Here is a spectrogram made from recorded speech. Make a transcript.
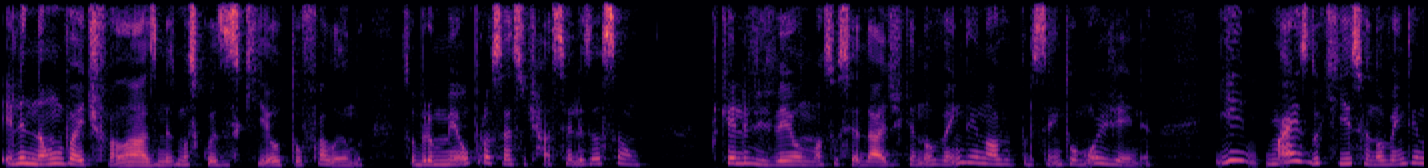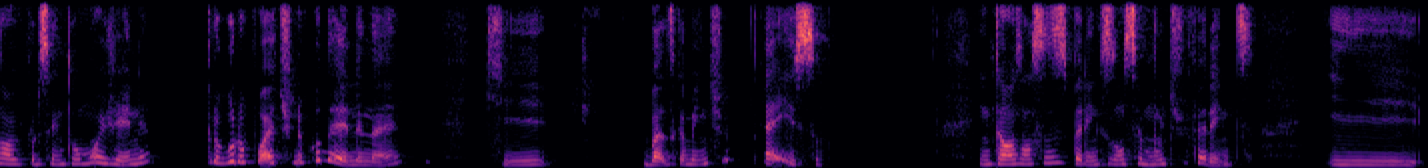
ele não vai te falar as mesmas coisas que eu tô falando sobre o meu processo de racialização, porque ele viveu numa sociedade que é 99% homogênea. E mais do que isso, é 99% homogênea pro grupo étnico dele, né? Que basicamente é isso. Então as nossas experiências vão ser muito diferentes. E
